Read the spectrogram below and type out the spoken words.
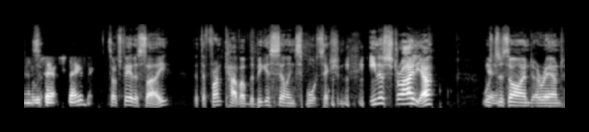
and it was outstanding. So it's fair to say that the front cover of the biggest selling sports section in Australia was yeah. designed around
